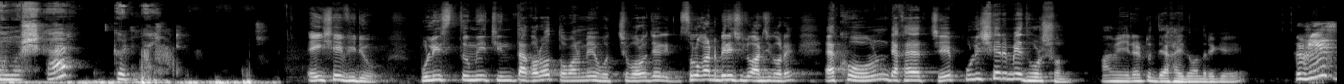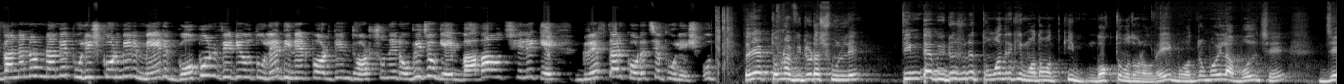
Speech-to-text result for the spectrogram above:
নমস্কার গুড নাইট এই সেই ভিডিও পুলিশ তুমি চিন্তা করো তোমার মেয়ে হচ্ছে বড় যে স্লোগান বেরিয়েছিল আর্জি করে। এখন দেখা যাচ্ছে পুলিশের মেয়ে ধর্ষণ। আমি এটা একটু দেখাই তোমাদেরকে। রিলস বানানোর নামে পুলিশ কর্মীর মেয়ের গোপন ভিডিও তুলে দিনের পর দিন ধর্ষণের অভিযোগে বাবা ও ছেলেকে গ্রেফতার করেছে পুলিশ। তো যাক তোমরা ভিডিওটা শুনলে। তিনটা ভিডিও শুনে তোমাদের কি মতামত কি বক্তব্য তোমরা বলো? এই ভদ্রমহিলা বলছে যে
